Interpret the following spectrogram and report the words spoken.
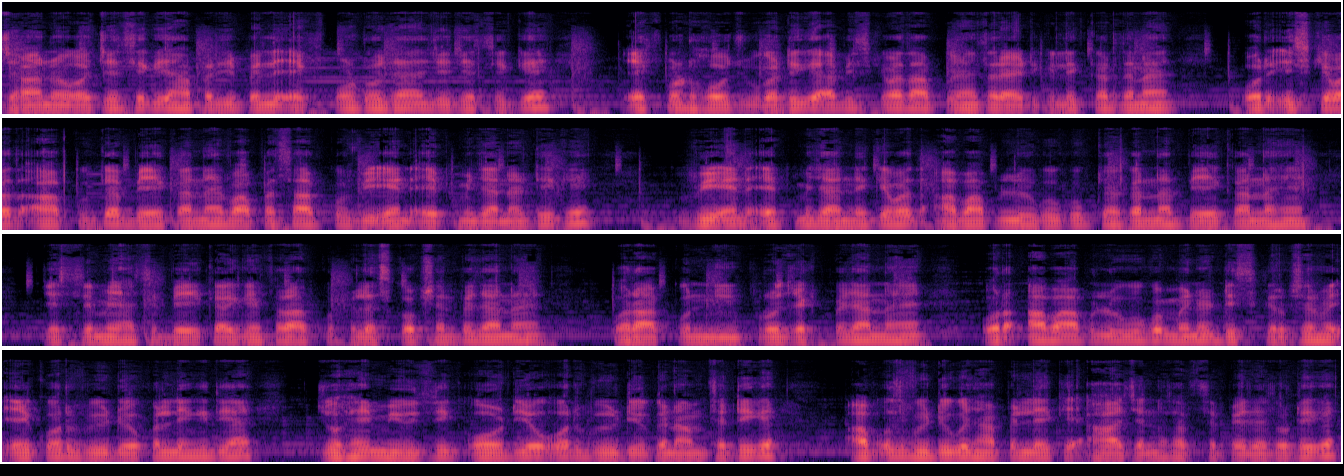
जाना होगा। जैसे कि यहाँ पर ये पहले एक्सपोर्ट हो जाए जैसे कि एक्सपोर्ट हो चुका ठीक है, अब इसके बाद आपको यहाँ से राइट क्लिक कर देना है और इसके बाद आपको क्या बैक आना है? वापस आपको वी एन ऐप में जाना है। ठीक है वी एन ऐप में जाने के बाद अब आप लोगों को क्या करना है? बैक आना है। जैसे मैं यहाँ से बैक आ गया, फिर आपको प्लस के ऑप्शन पर जाना है। और आपको न्यू प्रोजेक्ट पे जाना है। और अब आप लोगों को मैंने डिस्क्रिप्शन में एक और वीडियो का लिंक दिया है, जो है म्यूज़िक ऑडियो और वीडियो के नाम से, ठीक है? आप उस वीडियो को यहाँ पे लेके आ जाना सबसे पहले तो ठीक है?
